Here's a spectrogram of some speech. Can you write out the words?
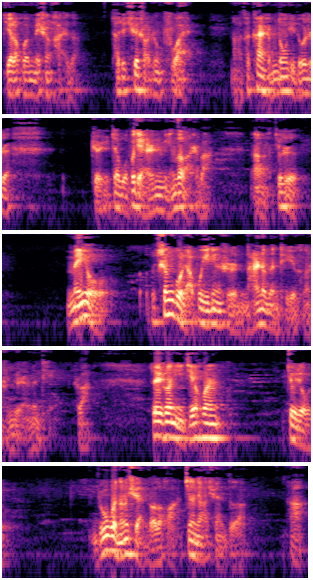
结了婚没生孩子，他就缺少这种父爱啊，他看什么东西都是，就是这我不点人名字了是吧？啊，就是没有。生不了不一定是男人的问题，也可能是女人问题，是吧？所以说你结婚就有，如果能选择的话，尽量选择啊，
